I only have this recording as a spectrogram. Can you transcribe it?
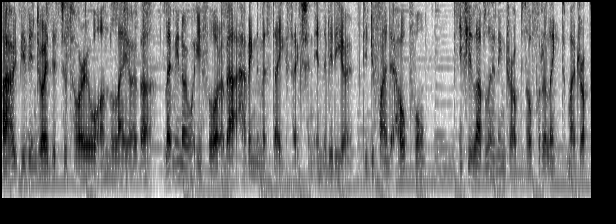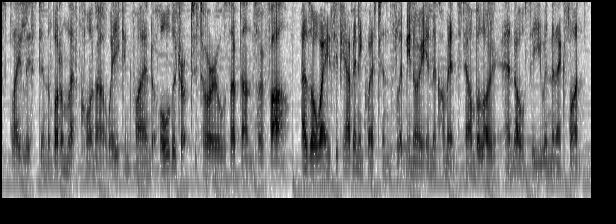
I hope you've enjoyed this tutorial on the layover. Let me know what you thought about having the mistakes section in the video. Did you find it helpful? If you love learning drops, I'll put a link to my drops playlist in the bottom left corner where you can find all the drop tutorials I've done so far. As always, if you have any questions, let me know in the comments down below and I'll see you in the next one.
